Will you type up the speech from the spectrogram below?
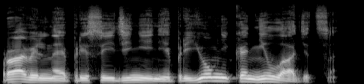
Правильное присоединение приемника не ладится.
